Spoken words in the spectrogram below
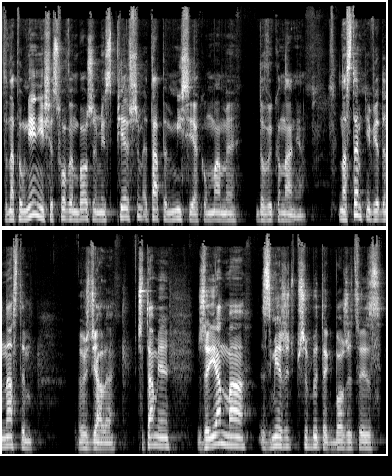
To napełnienie się Słowem Bożym jest pierwszym etapem misji, jaką mamy do wykonania. Następnie w jedenastym rozdziale czytamy, że Jan ma zmierzyć przybytek Boży, co jest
